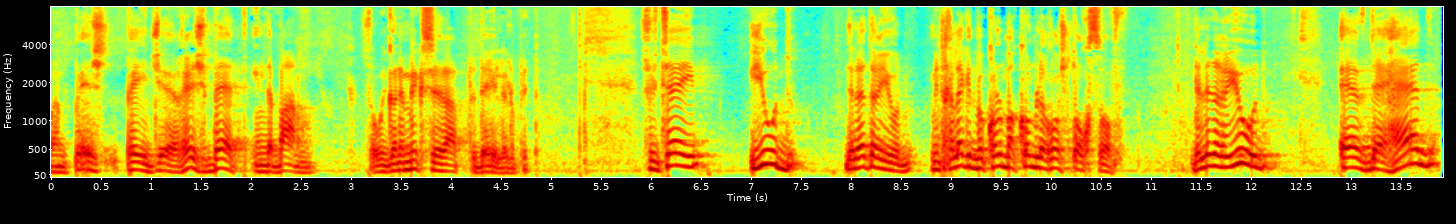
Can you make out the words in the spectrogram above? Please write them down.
from page, page uh, Resh Bet in the bottom. So we're going to mix it up today a little bit. So we say Yud, the letter Yud, מתחלקת בכל מקום לראש תוך סוף. The letter Yud as the head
